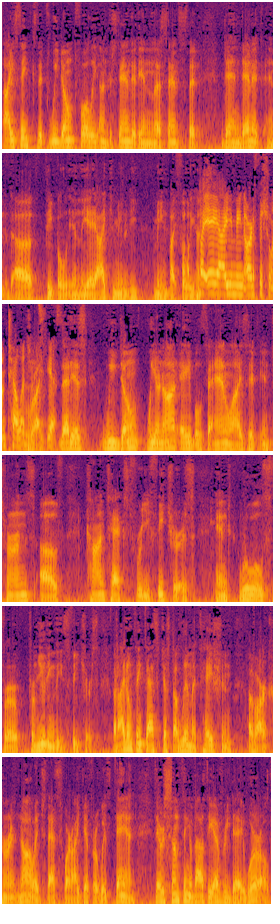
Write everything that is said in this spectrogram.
I think that we don't fully understand it in the sense that Dan Dennett and uh, people in the AI community mean by fully By AI, you mean artificial intelligence. Right. Yes. That is, we don't, we are not able to analyze it in terms of context-free features and rules for permuting these features. But I don't think that's just a limitation of our current knowledge. That's where I differ with Dan. There's something about the everyday world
